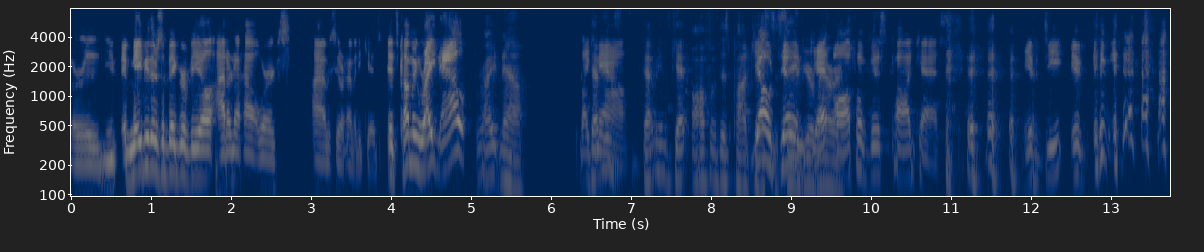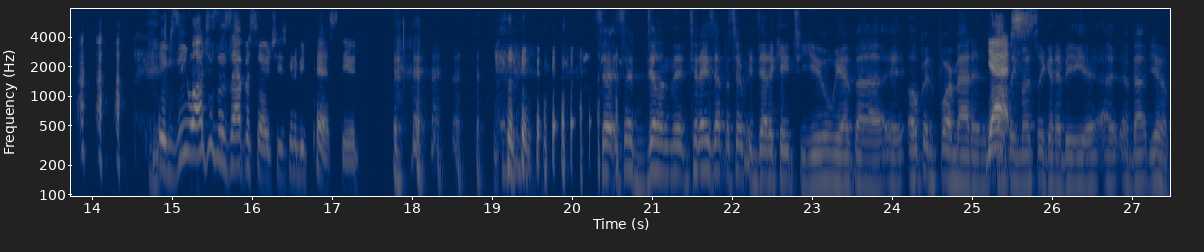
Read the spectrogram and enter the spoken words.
Or uh, you, maybe there's a big reveal. I don't know how it works. I obviously don't have any kids. It's coming right now? Right now. Like that now. Means, that means get off of this podcast. Yo, Dylan, get marriage. off of this podcast. if D if, if if Z watches this episode, she's gonna be pissed, dude. so, so Dylan, the, today's episode we dedicate to you. We have uh, an open format, and it's yes. probably mostly going to be uh, about you.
